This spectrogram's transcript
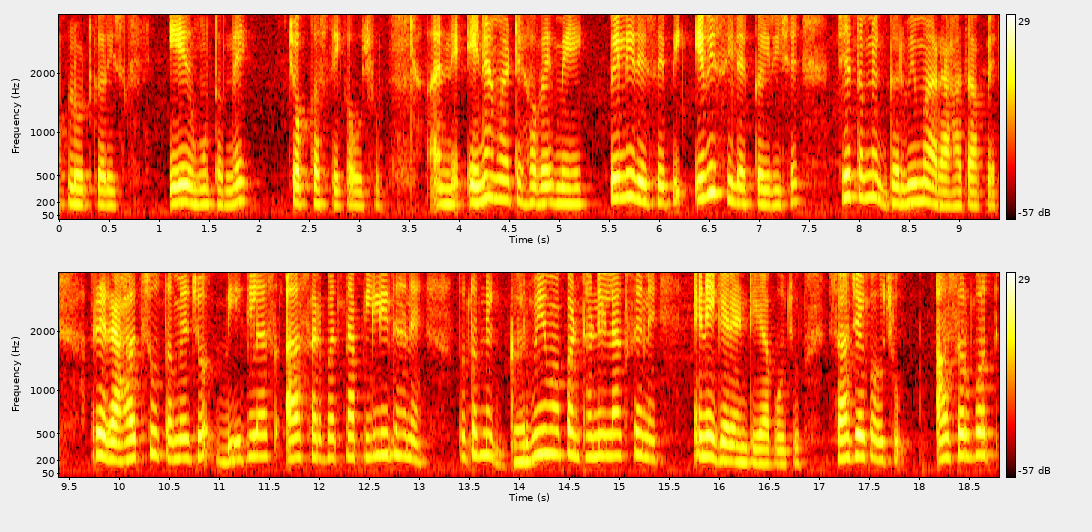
અપલોડ કરીશ. એ હું તમને ચોક્કસથી કહું છું. અને એના માટે હવે મેં એક પહેલી રેસિપી એવી સિલેક્ટ કરી છે, જે તમને ગરમીમાં રાહત આપે. અરે રાહત શું? તમે જો બે ગ્લાસ આ શરબતના પી લીધા ને, તો તમને ગરમીમાં પણ ઠંડી લાગશે ને, એની ગેરંટી આપું છું. સાચે કહું છું, આ શરબત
